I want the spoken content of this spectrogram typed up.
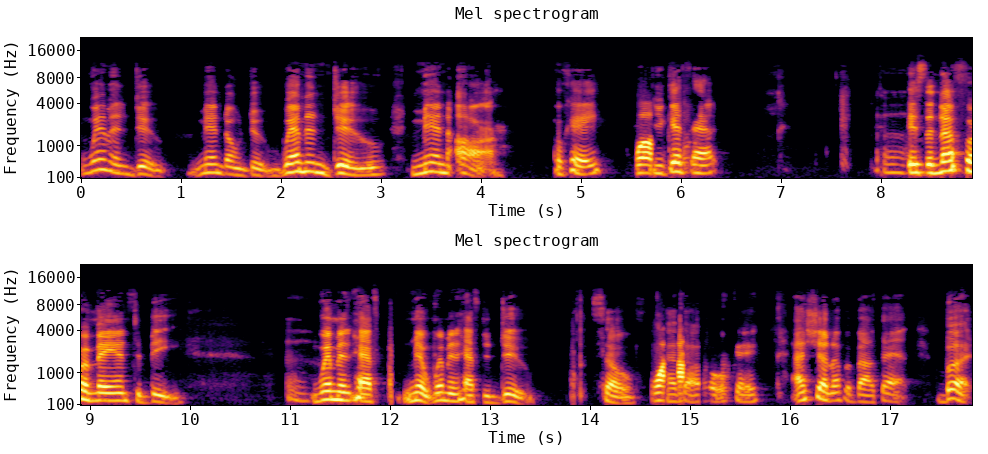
women do, men don't do. Women do, men are. Okay, Well, you get that? Uh, It's enough for a man to be. uh, Women have no, women have to do. So wow. I thought, oh, okay, I shut up about that. But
